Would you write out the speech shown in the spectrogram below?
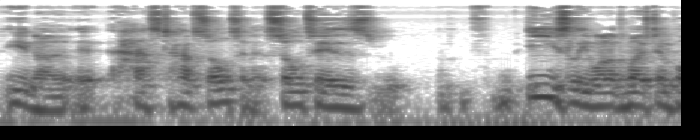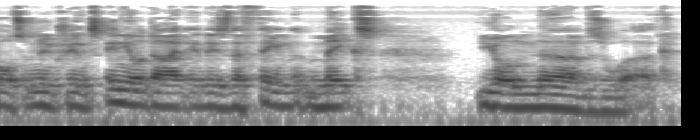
you know, it has to have salt in it. Salt is easily one of the most important nutrients in your diet. It is the thing that makes your nerves work,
